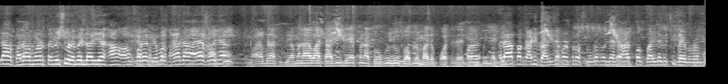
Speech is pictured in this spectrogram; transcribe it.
લા ભલામણ તમે શું રમેશ લાડીયા હા આવું કરે મહેમાન ઘણા દાડા આયા છો યાર મારા બધા મહેમાન આ વાત સાચી છે પણ આ છોકરું એવું સોંપડે મારે એટલે આ પણ ગાડી ભાગી પણ પેલો છોકરો પણ આ પગ ભાગી જાય તો શું થાય પણ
